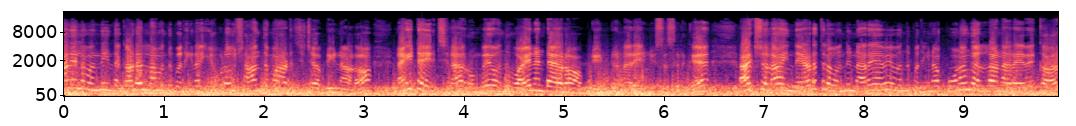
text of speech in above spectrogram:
காலையில் வந்து இந்த கடல்லாம் வந்து பார்த்தீங்கன்னா எவ்வளவு சாந்தமாக அடிச்சிச்சு அப்படின்னாலும் நைட் ஆயிடுச்சுன்னா ரொம்ப வந்து வயலண்ட் ஆயிரும் அப்படின்ட்டு நிறைய நியூஸஸ் இருக்கு. ஆக்சுவலா இந்த இடத்துல வந்து நிறையவே வந்து பார்த்தீங்கன்னா புணங்கள்லாம் நிறையவே கார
